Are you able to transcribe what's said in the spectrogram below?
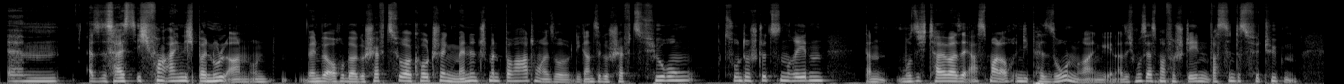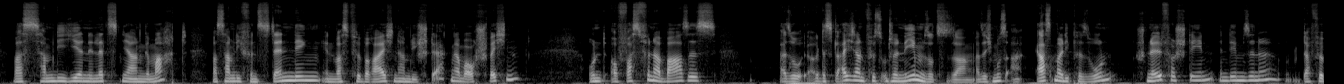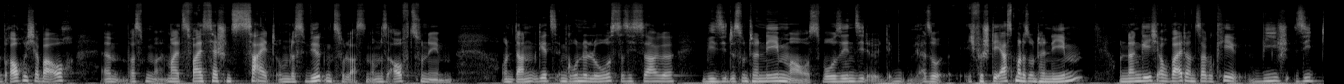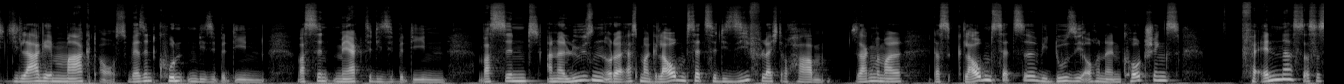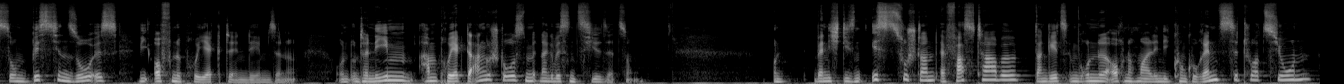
Ähm, also das heißt, ich fange eigentlich bei Null an. Und wenn wir auch über Geschäftsführer-Coaching, Managementberatung, also die ganze Geschäftsführung zu unterstützen reden, dann muss ich teilweise erstmal auch in die Personen reingehen. Also ich muss erstmal verstehen, was sind das für Typen? Was haben die hier in den letzten Jahren gemacht? Was haben die für ein Standing? In was für Bereichen haben die Stärken, aber auch Schwächen? Und auf was für einer Basis also das gleiche dann fürs Unternehmen sozusagen. Also ich muss erstmal die Person schnell verstehen in dem Sinne. Dafür brauche ich aber auch ähm, was, mal zwei Sessions Zeit, um das wirken zu lassen, um das aufzunehmen. Und dann geht es im Grunde los, dass ich sage, wie sieht das Unternehmen aus? Wo sehen Sie, also ich verstehe erstmal das Unternehmen und dann gehe ich auch weiter und sage, okay, wie sieht die Lage im Markt aus? Wer sind Kunden, die Sie bedienen? Was sind Märkte, die Sie bedienen? Was sind Analysen oder erstmal Glaubenssätze, die Sie vielleicht auch haben? Sagen wir mal, dass Glaubenssätze, wie du sie auch in deinen Coachings veränderst, dass es so ein bisschen so ist wie offene Projekte in dem Sinne. Und Unternehmen haben Projekte angestoßen mit einer gewissen Zielsetzung wenn ich diesen Ist-Zustand erfasst habe, dann geht es im Grunde auch nochmal in die Konkurrenzsituation.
